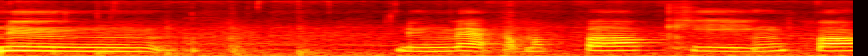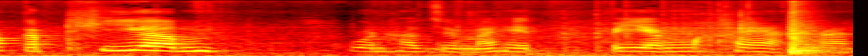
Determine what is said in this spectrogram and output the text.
หนึ่งหนึ่งแหล้วก็มาปอกขิงปอกกระเทียมควรเขาจะมาเฮ็ดเปียงมาแขกกัน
